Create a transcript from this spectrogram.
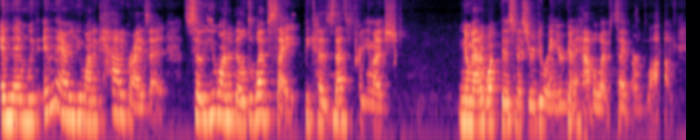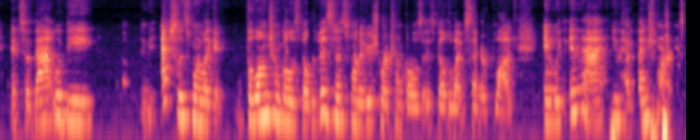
And then within there you want to categorize it. So you want to build a website because that's pretty much no matter what business you're doing, you're going to have a website or blog. And so that would be actually it's more like the long-term goal is build a business. One of your short-term goals is build a website or blog. And within that you have benchmarks.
